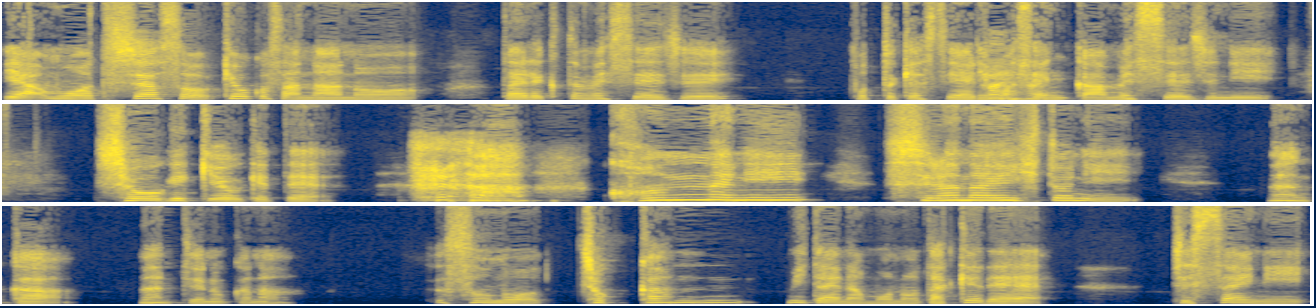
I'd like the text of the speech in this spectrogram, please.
いや、もう私はそう、京子さんのあの、ダイレクトメッセージ、ポッドキャストやりませんか、メッセージに衝撃を受けて、あこんなに知らない人になんか、なんていうのかな、その直感みたいなものだけで、実際に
